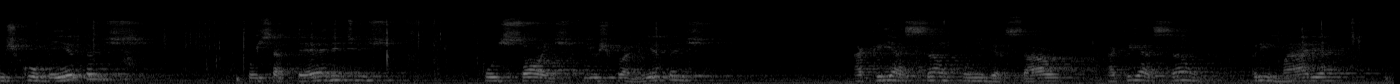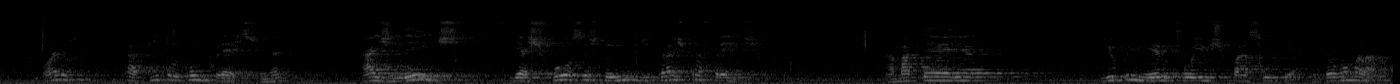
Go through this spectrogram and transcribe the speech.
os cometas, os satélites, os sóis e os planetas, a criação universal, a criação primária, olha que capítulo complexo, né? As leis e as forças estão indo de trás para frente. A matéria e o primeiro foi o espaço e o tempo. Então vamos lá.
